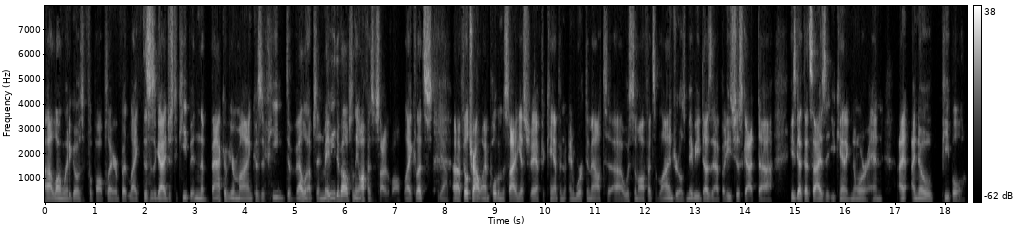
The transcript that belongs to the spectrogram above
A uh, long way to go as a football player, but like this is a guy just to keep it in the back of your mind because if he develops and maybe he develops on the offensive side of the ball, like let's yeah, uh, Phil Trautwein pulled him aside yesterday after camp and, and worked him out uh, with some offensive line drills. Maybe he does that, but he's just got uh, he's got that size that you can't ignore. And I, I know people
